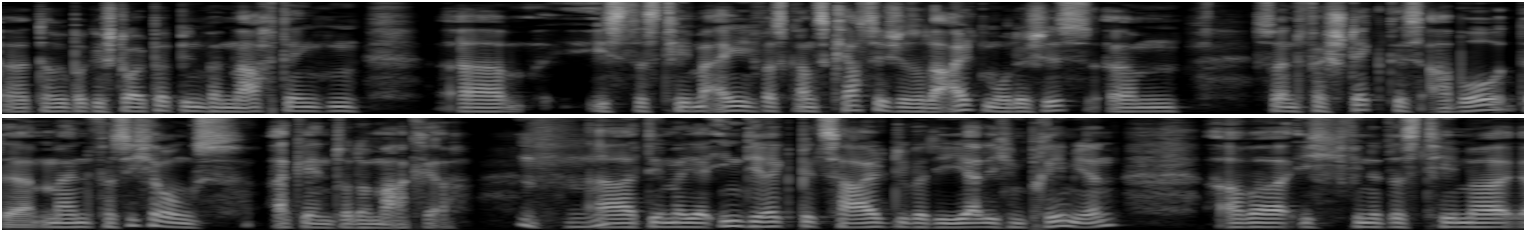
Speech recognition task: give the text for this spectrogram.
äh, darüber gestolpert bin beim Nachdenken, äh, ist das Thema eigentlich was ganz Klassisches oder Altmodisches, ähm, so ein verstecktes Abo, der mein Versicherungsagent oder Makler mhm. äh, den man ja indirekt bezahlt über die jährlichen Prämien. Aber ich finde das Thema,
